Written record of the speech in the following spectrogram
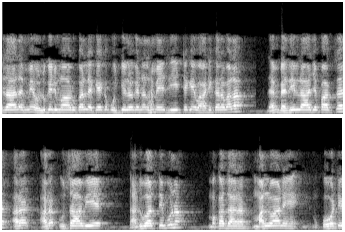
නිසා දැන් මේ ඔලුගෙඩි මාරු කරලා එක එක පුජ්‍යලෝ ගෙනල්ලා මේ සීට් එකේ වාඩි කරවලා දැන් බැදිල් රාජපක්ෂ අර අර උසාවියේ නඩුවක් තිබුණා. මොකද අර මල්වානේ කෝටි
